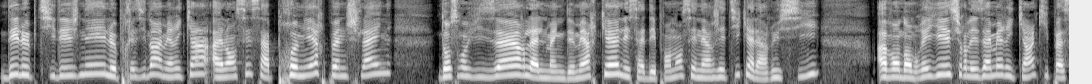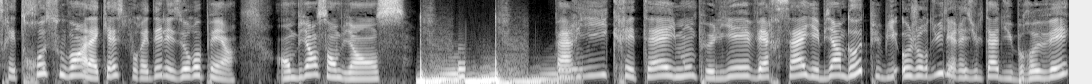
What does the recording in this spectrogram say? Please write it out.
Dès le petit déjeuner, le président américain a lancé sa première punchline. Dans son viseur, l'Allemagne de Merkel et sa dépendance énergétique à la Russie. Avant d'embrayer sur les Américains qui passeraient trop souvent à la caisse pour aider les Européens. Ambiance, ambiance. Paris, Créteil, Montpellier, Versailles et bien d'autres publient aujourd'hui les résultats du brevet.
